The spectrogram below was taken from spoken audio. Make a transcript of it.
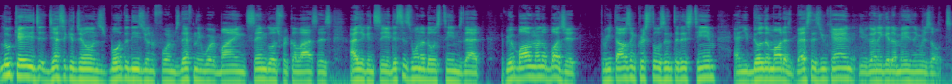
Luke Cage, Jessica Jones, both of these uniforms definitely worth buying. Same goes for Colossus. As you can see, this is one of those teams that if you're balling on a budget, 3,000 crystals into this team and you build them out as best as you can, you're to get amazing results.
